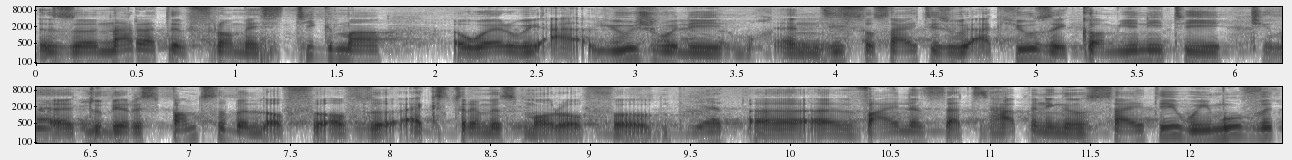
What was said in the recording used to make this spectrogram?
the narrative from a stigma where we usually in these societies we accuse a community uh, to be responsible of, of the extremism or of uh, uh, violence that is happening in society. We move it,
